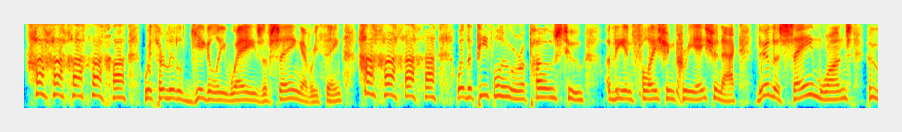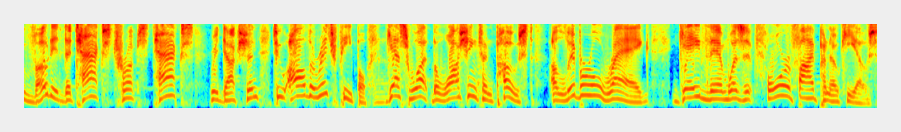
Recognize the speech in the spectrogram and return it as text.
ha ha ha ha ha, with her little giggly ways of saying everything. Ha ha ha ha. Well, the people who are opposed to the Inflation Creation Act, they're the same ones who voted the tax, Trump's tax reduction to all the rich people. Guess what? The Washington Post, a liberal rag, gave them, was it four or five Pinocchios?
